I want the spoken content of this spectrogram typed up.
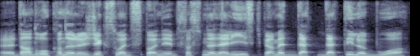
dendrochronologique soit disponible. Ça, c'est une analyse qui permet de dater le bois.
